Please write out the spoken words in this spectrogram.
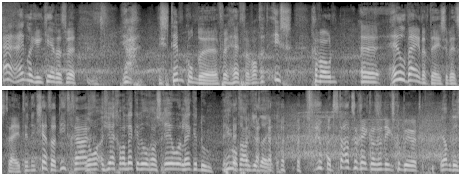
eindelijk een keer dat we ja, die stem konden verheffen. Want het is gewoon uh, heel weinig deze wedstrijd. En ik zeg dat niet graag. Jongen, als jij gewoon lekker wil gaan schreeuwen, lekker doen. Niemand houdt je tegen. maar het staat zo gek als er niks gebeurt. Ja, maar er is,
